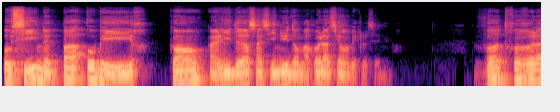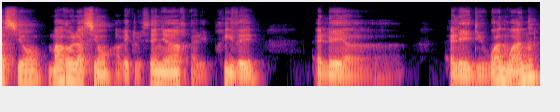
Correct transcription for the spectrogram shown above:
aussi, ne pas obéir quand un leader s'insinue dans ma relation avec le Seigneur. Votre relation, ma relation avec le Seigneur, elle est privée, elle est, euh, elle est du one-one,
